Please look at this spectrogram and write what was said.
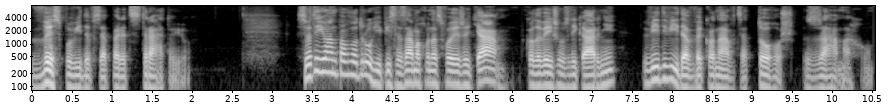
висповідався перед стратою. Святий Йоанн Павло II після замаху на своє життя, коли вийшов з лікарні, відвідав виконавця того ж замаху.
